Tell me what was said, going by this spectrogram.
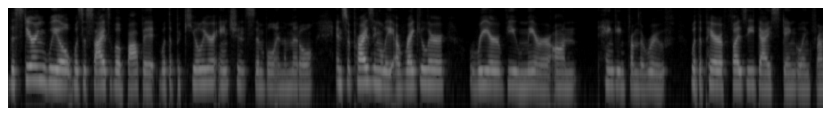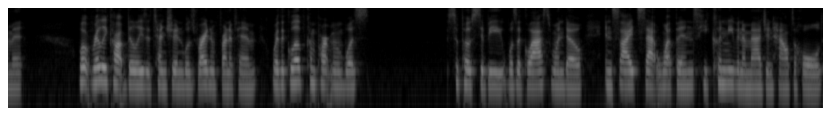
The steering wheel was the size of a Bop It with a peculiar ancient symbol in the middle, and surprisingly, a regular rear view mirror on hanging from the roof, with a pair of fuzzy dice dangling from it. What really caught Billy's attention was right in front of him, where the glove compartment was supposed to be was a glass window. Inside sat weapons he couldn't even imagine how to hold.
